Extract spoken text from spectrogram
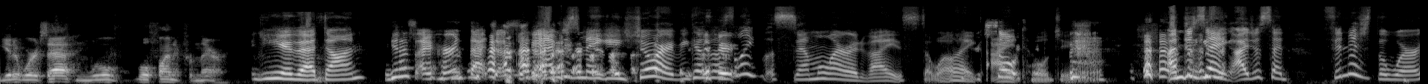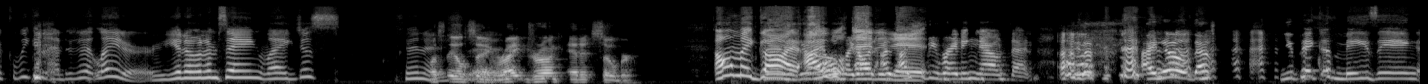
get it where it's at and we'll we'll find it from there You hear that, Dawn? Yes, I heard that, I Jessica. mean, I'm just making sure because it's like similar advice to what like So- I told you. I'm just saying. I just said finish the work. We can edit it later. You know what I'm saying? Like just finish. what's the old saying it. write drunk edit sober Oh my god, go. I Oh will my god, edit I, I should be writing now then. I know that you picked amazing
